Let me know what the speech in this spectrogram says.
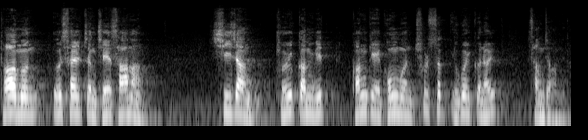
다음은 의사일정 제3항 시장, 교육감 및 관계 공무원 출석 요구의 건을 상정합니다.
